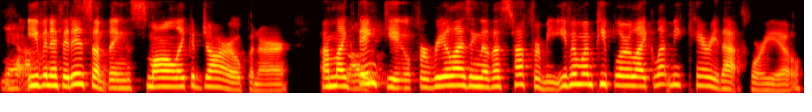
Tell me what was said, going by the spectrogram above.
Yeah. Even if it is something small like a jar opener. I'm like, right. thank you for realizing that that's tough for me. Even when people are like, let me carry that for you.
